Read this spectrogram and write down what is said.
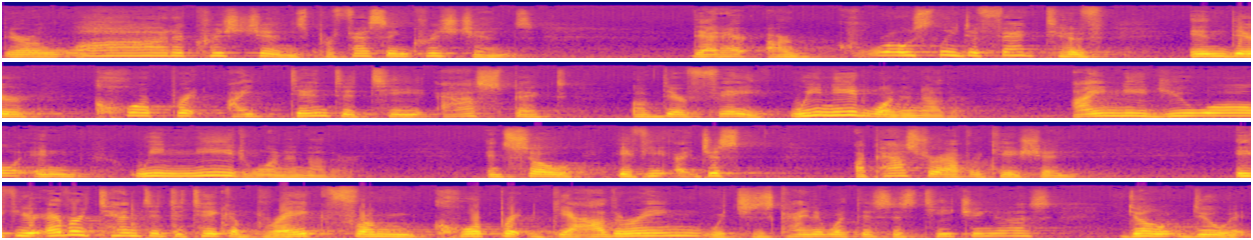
There are a lot of Christians, professing Christians, that are, are grossly defective in their corporate identity aspect of their faith. We need one another. I need you all, and we need one another. And so, if you just a pastor application, if you're ever tempted to take a break from corporate gathering, which is kind of what this is teaching us, don't do it.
